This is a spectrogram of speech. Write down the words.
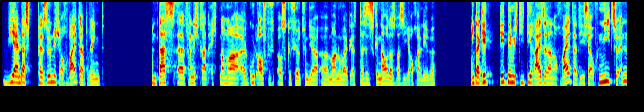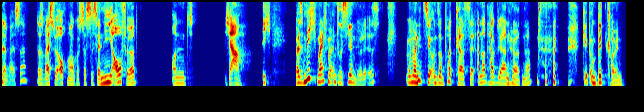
wie ein das persönlich auch weiterbringt. Und das äh, fand ich gerade echt nochmal äh, gut ausgeführt von dir, äh, Manu, weil das ist genau das, was ich auch erlebe. Und da geht, geht nämlich die, die Reise dann auch weiter. Die ist ja auch nie zu Ende, weißt du? Das weißt du ja auch, Markus, dass das ja nie aufhört. Und ja, ich, was mich manchmal interessieren würde, ist, wenn man jetzt hier unseren Podcast seit anderthalb Jahren hört, ne? geht um Bitcoin.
